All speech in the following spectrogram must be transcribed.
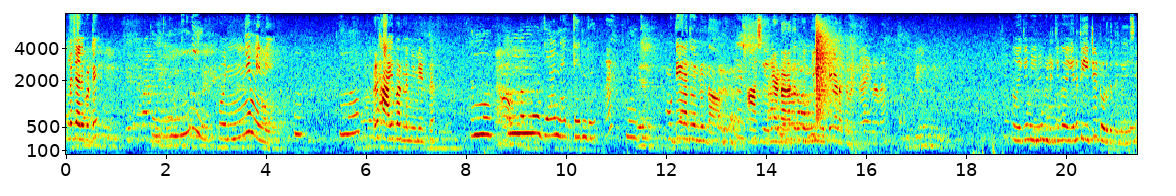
അല്ല ജാനിക്കുട്ടി? കുഞ്ഞു മിമി. ഒരു ഹായ് പറഞ്ഞ മിമി എടുത്ത്? മുടി അതിനകത്ത് കൊണ്ടുണ്ടോ ആ ശരി കേട്ടോ. അതിനകത്ത് ഒരു കുഞ്ഞു മുടി കിടക്കുന്നുണ്ട് അതിനാണ്. നോക്കി മീമി വിളിക്കുന്ന ഇങ്ങനെ തീറ്റ ഇട്ട് കൊടുക്കത്തില്ലേ ചേച്ചി?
